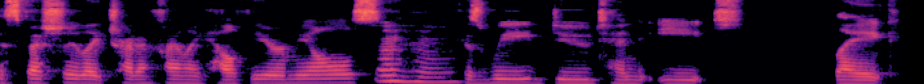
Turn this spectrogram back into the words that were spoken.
especially like trying to find like healthier meals Mm-hmm. because we do tend to eat like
